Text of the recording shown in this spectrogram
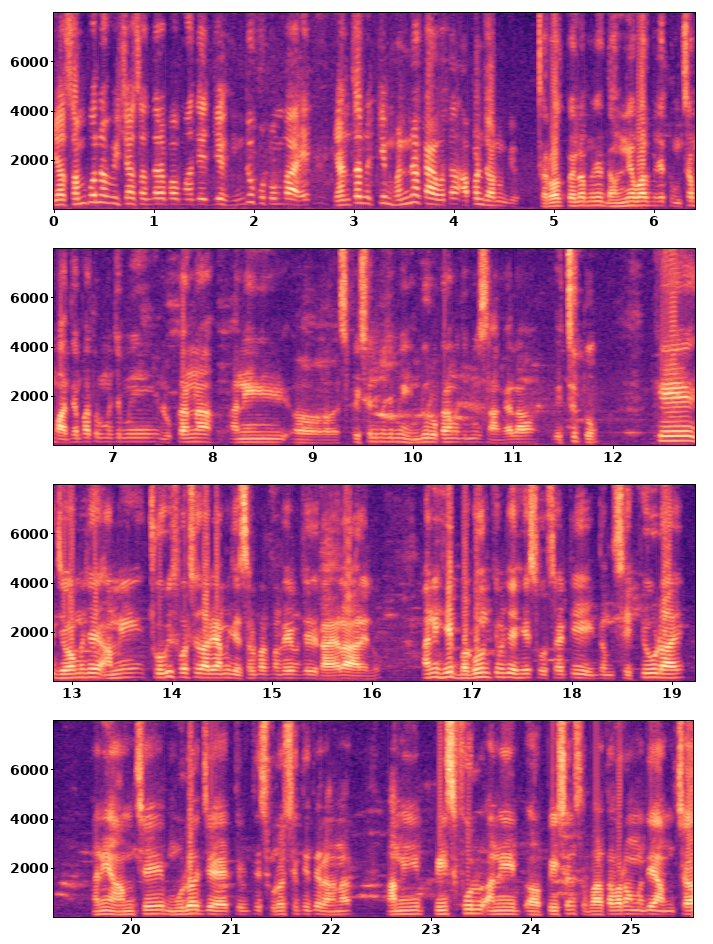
या संपूर्ण विषया संदर्भामध्ये जे हिंदू कुटुंब आहे यांचं नक्की म्हणणं काय होतं आपण जाणून घेऊ. सर्वात पहिला म्हणजे धन्यवाद म्हणजे तुमच्या माध्यमातून म्हणजे मी लोकांना आणि स्पेशली म्हणजे मी हिंदू लोकांना म्हणजे मी सांगायला इच्छितो की जेव्हा म्हणजे आम्ही चोवीस वर्ष झाले आम्ही जैसलबागमध्ये म्हणजे राहायला आलेलो. आणि हे बघून की म्हणजे हे सोसायटी एकदम सिक्युर्ड आहे. आणि आमचे मुलं जे आहेत ते- ते सुरक्षित तिथे राहणार. आम्ही पीसफुल आणि पेशन्स वातावरणामध्ये आमच्या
